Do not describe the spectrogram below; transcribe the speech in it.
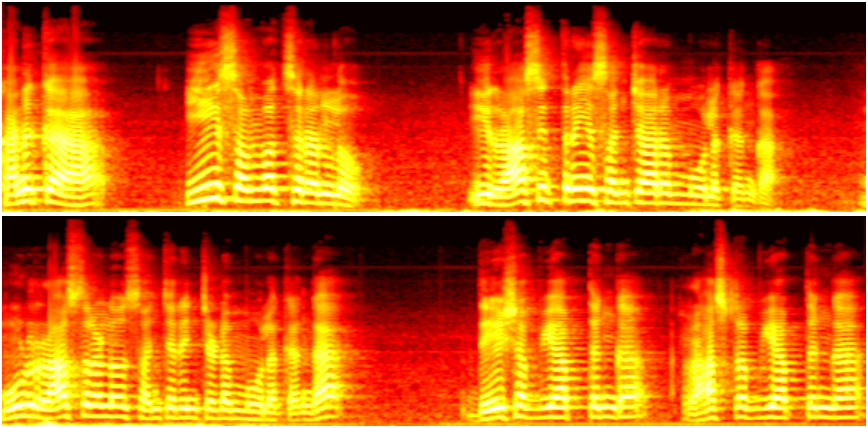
కనుక ఈ సంవత్సరంలో ఈ రాశిత్రయ సంచారం మూలకంగా మూడు రాసులలో సంచరించడం మూలకంగా దేశవ్యాప్తంగా రాష్ట్రవ్యాప్తంగా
